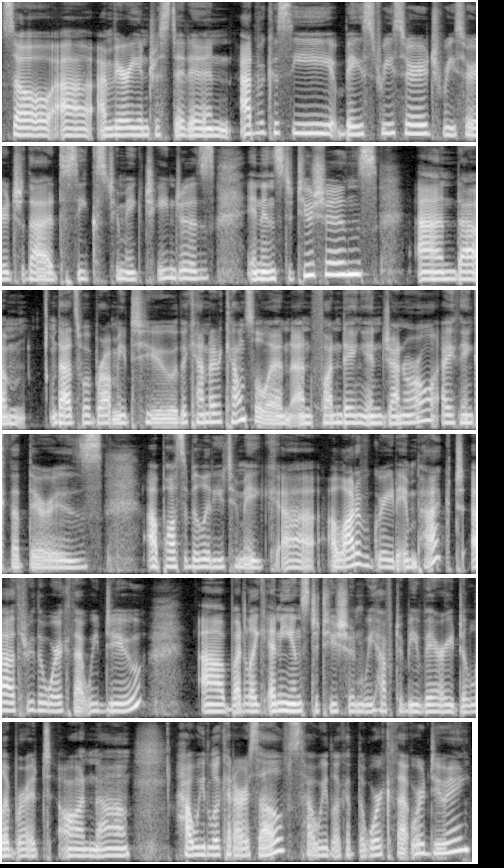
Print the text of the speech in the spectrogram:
So uh, I'm very interested in advocacy based research, research that seeks to make changes in institutions. And um, that's what brought me to the Canada Council and, and funding in general. I think that there is a possibility to make uh, a lot of great impact uh, through the work that we do. Uh, but like any institution, we have to be very deliberate on uh, how we look at ourselves, how we look at the work that we're doing,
